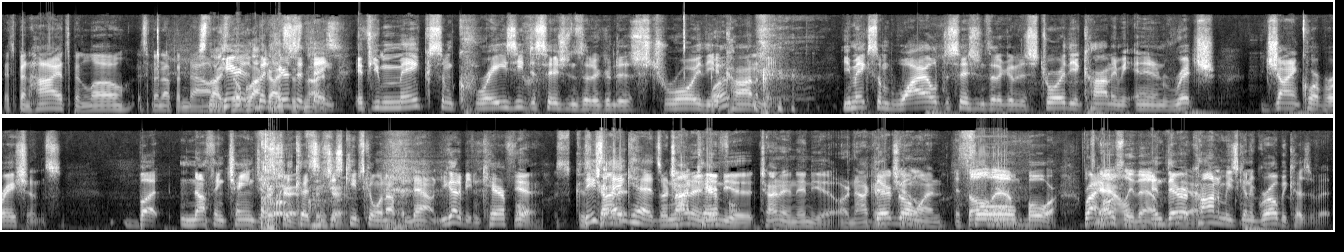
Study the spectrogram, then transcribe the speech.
It's been high. It's been low. It's been up and down. nice. no black but ice here's is the nice. thing: if you make some crazy decisions that are going to destroy the What? economy, you make some wild decisions that are going to destroy the economy and enrich giant corporations, but nothing changes sure, because for it just sure. keeps going up and down. You got to be careful. Yeah, 'cause these China- eggheads are China not and careful. India, China and India are not going They're to chill. going It's full all them. bore, right? mostly them. and their Yeah. economy is going to grow because of it.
